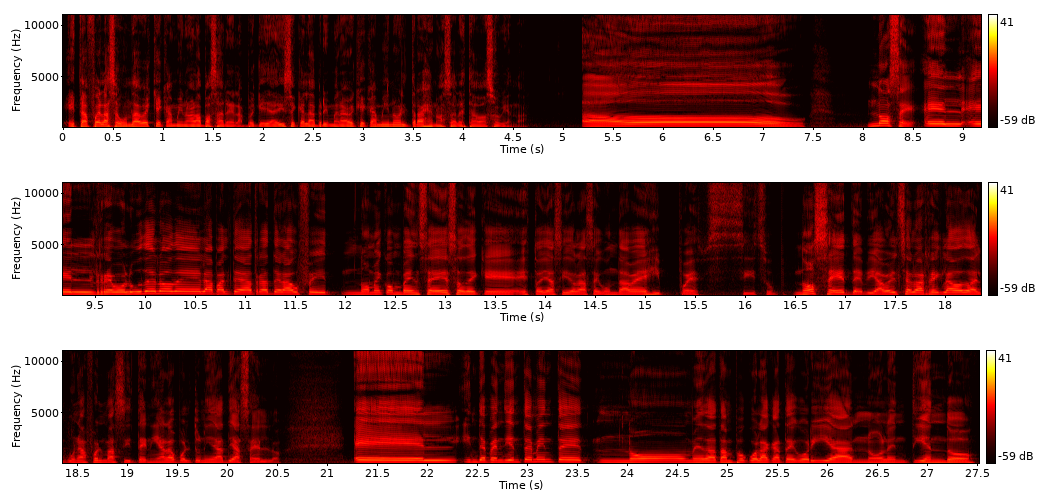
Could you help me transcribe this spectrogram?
Esta fue la segunda vez que caminó a la pasarela, porque ella dice que la primera vez que caminó el traje no se le estaba subiendo. Oh. No sé, el, el revolú de lo de la parte de atrás del outfit no me convence eso de que esto haya sido la segunda vez y pues si no sé, debió habérselo arreglado de alguna forma si tenía la oportunidad de hacerlo. El, independientemente no me da tampoco la categoría, no lo entiendo.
